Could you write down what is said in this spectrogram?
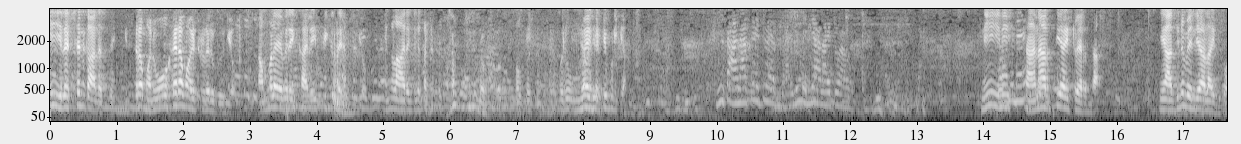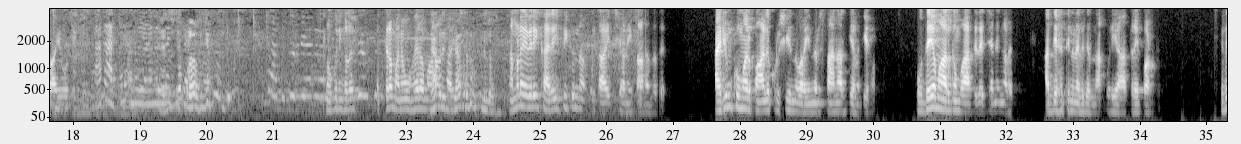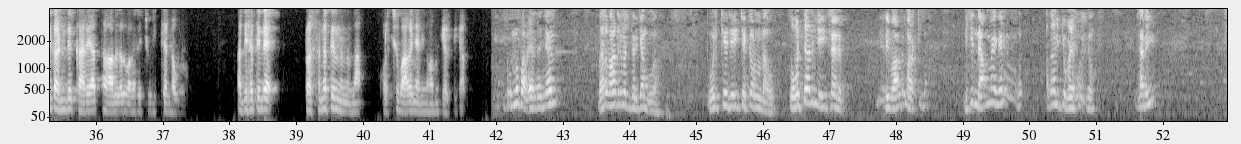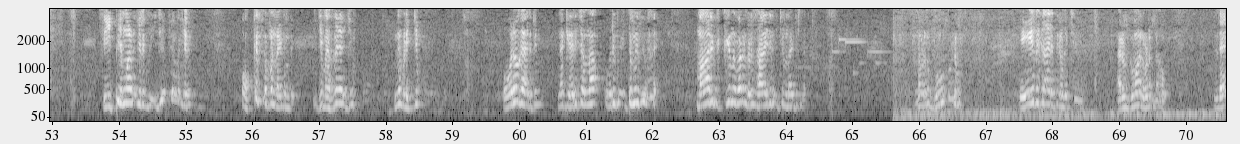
ഈ ഇലക്ഷൻ കാലത്ത് ഇത്ര മനോഹരമായിട്ടുള്ള ഒരു വീഡിയോ നമ്മളെ അവരെ കരയിപ്പിക്കുന്ന ഒരു വീഡിയോ നിങ്ങൾ ആരെങ്കിലും കണ്ടിട്ടുണ്ടോ? ഓക്കെ. ഒരു ഉമ്മയെ കെട്ടിപ്പിടിക്കാം. നീ ഇനി സ്ഥാനാർത്ഥിയായിട്ട് വരണ്ട. നീ അതിന് വലിയ ആളായിട്ട് വായോ? നോക്കൂ നിങ്ങൾ എത്ര മനോഹരമായ കാഴ്ച. നമ്മളെ ഇവരെയും കരയിപ്പിക്കുന്ന ഒരു കാഴ്ചയാണ് ഈ കാണുന്നത്. അരുൺകുമാർ പാലകൃഷി എന്ന് പറയുന്ന ഒരു സ്ഥാനാർത്ഥിയാണ് അദ്ദേഹം. ഉദയമാർഗം വാർഡിലെ ജനങ്ങൾ അദ്ദേഹത്തിന് നൽകുന്ന ഒരു യാത്രയപ്പാണ് ഇത് കണ്ട് കരയാത്ത ആളുകൾ വളരെ ചുരുക്കേണ്ടാവുള്ളൂ അദ്ദേഹത്തിന്റെ പ്രസംഗത്തിൽ നിന്നുള്ള കുറച്ച് ഭാഗം ഞാൻ നിങ്ങളൊന്ന് കേൾപ്പിക്കാം. ഒന്നും പറയാതെ ഞാൻ വേറെ വാർഡിൽ മത്സരിക്കാൻ പോവാ. തോൽക്കേ ജയിക്കൊക്കെ ഉണ്ടാവും. തോറ്റാലും ജയിച്ചാലും ഞാൻ ഈ വാർഡ് മറക്കില്ല. എനിക്ക് എന്റെ അമ്മ എങ്ങനെയാണോ അതാണ് എനിക്ക് ഉപയോഗം. ഞാൻ സി പി എം ആണെങ്കിലും ബി ജെ പി ആണെങ്കിലും ഒക്കെ ഒപ്പം ഉണ്ടായിട്ടുണ്ട് എനിക്ക് മെസ്സേജ് അയക്കും. എന്നെ വിളിക്കും. ഓരോ കാര്യത്തിനും ഞാൻ കയറി ചെന്ന ഒരു വീട്ടിൽ നിന്ന് ഇതുവരെ മാറി നിൽക്കുന്ന പറയുന്ന ഒരു സാഹചര്യം എനിക്ക് ഉണ്ടായിട്ടില്ല. ഭൂപ്പോഴും ഏത് കാര്യത്തിനും വിളിച്ച് അരുൺകുമാർ ഇവിടെ ഉണ്ടാവും. എന്റെ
